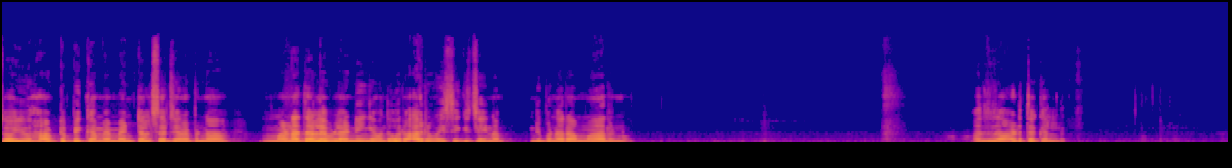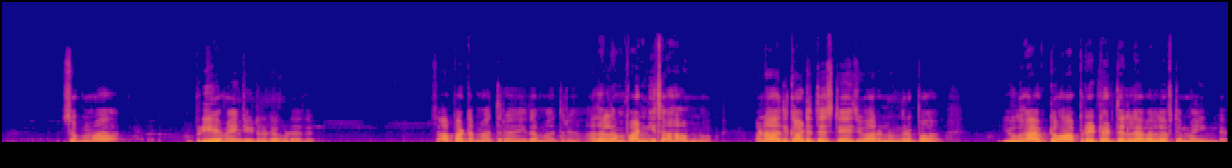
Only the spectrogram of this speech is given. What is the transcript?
So you have to become a mental surgeon அப்படின்னா மனதளவில் நீங்கள் வந்து ஒரு அறுவை சிகிச்சை நிபுணராக மாறணும். அதுதான் அடுத்த கல் சும்மா இப்படியே மேய்ஞ்சிக்கிட்டு இருக்கக்கூடாது சாப்பாட்டை மாத்துறேன் இதை மாத்துறேன் அதெல்லாம் பண்ணி தான் ஆகணும். ஆனால் அதுக்கு அடுத்த ஸ்டேஜ் வரணுங்கிறப்போ you have to operate at the level of the mind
